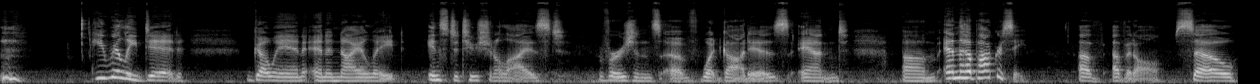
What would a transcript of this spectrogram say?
he really did go in and annihilate institutionalized versions of what God is and um, and the hypocrisy of of it all. So,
